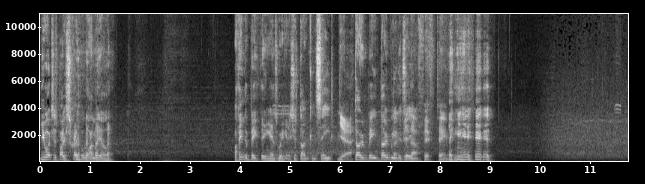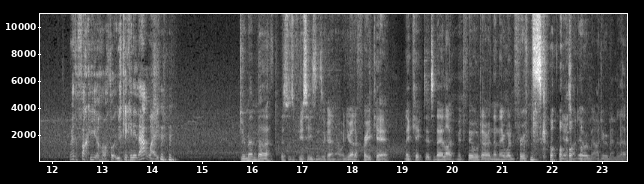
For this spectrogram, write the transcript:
you watch us both scrape a one 0 I think the big thing against Wigan is just don't concede. Yeah. Don't be, don't be Don't the be team. that fifth team. Where the fuck are you? Oh, I thought he was kicking it that way. Do you remember this was a few seasons ago now when you had a free kick? They kicked it to their like midfielder and then they went through and scored. yes, I do remember. I do remember that.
